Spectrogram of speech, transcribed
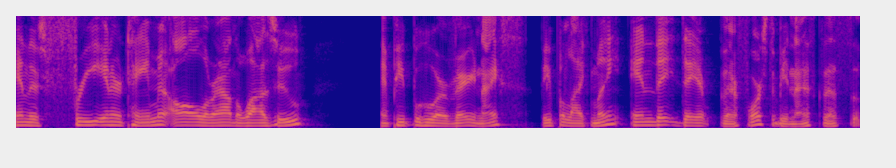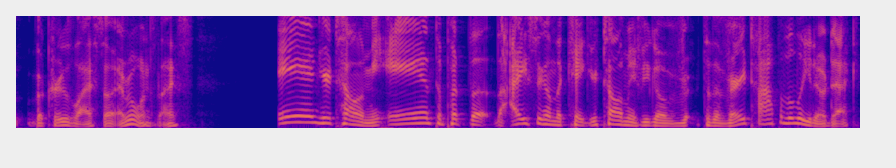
and there's free entertainment all around the wazoo and people who are very nice, people like me, and they they they're forced to be nice because that's the, the cruise life. So everyone's nice. And you're telling me, and to put the the icing on the cake, you're telling me if you go v- to the very top of the Lido deck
